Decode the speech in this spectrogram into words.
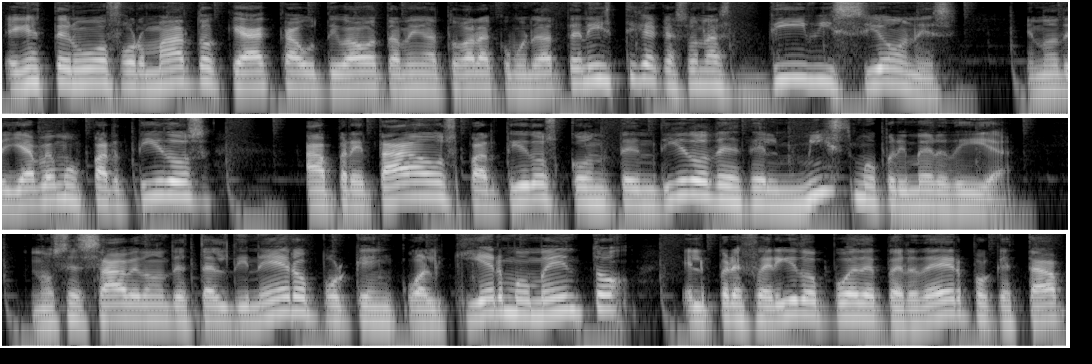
en este nuevo formato que ha cautivado también a toda la comunidad tenística, que son las divisiones, en donde ya vemos partidos apretados, partidos contendidos desde el mismo primer día. No se sabe dónde está el dinero porque en cualquier momento el preferido puede perder porque está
